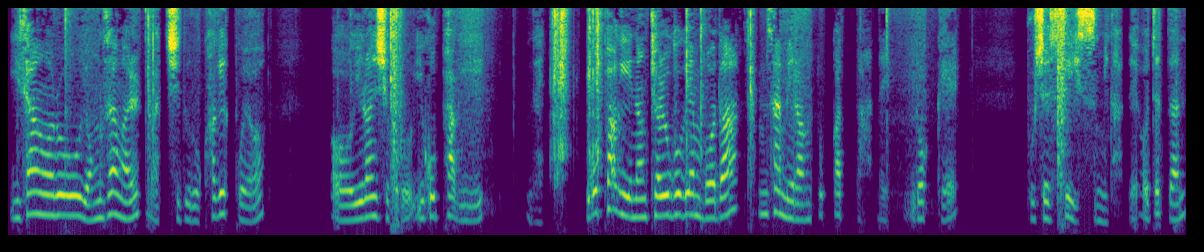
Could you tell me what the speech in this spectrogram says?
이상으로 영상을 마치도록 하겠고요. 어, 이런 식으로 2 곱하기 네. 2 곱하기 2는 결국엔 뭐다? 3, 3이랑 똑같다. 네. 이렇게 보실 수 있습니다. 네. 어쨌든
